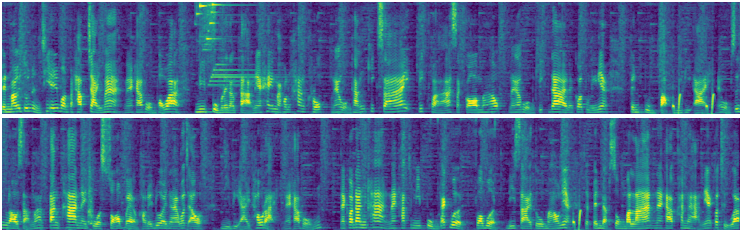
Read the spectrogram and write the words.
เป็นเมาส์ตัวหนึ่งที่ไอ้บอลประทับใจมากนะครับผมเพราะว่ามีปุ่มอะไรต่างๆเนี่ยให้มาค่อนข้างครบนะครับผมทั้งคลิกซ้ายคลิกขวาสกอร์เมาส์นะครับผมคลิกได้แล้วก็ตรงนี้เนี่ยเป็นปุ่มปรับ DPI นะครับผมซึ่งเราสามารถตั้งค่าในตัวซอฟต์แวร์ของเขาได้ด้วยนะว่าจะเอา DPI เท่าไหร่นะครับผม แล้วก็ด้านข้างนะครับจะมีปุ่ม backward forward ดีไซน์ตัวเมาส์เนี่ยจะเป็นแบบทรงบาลานซ์นะครับขนาดเนี่ยก็ถือว่า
